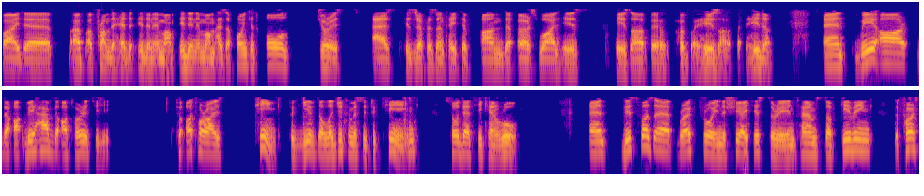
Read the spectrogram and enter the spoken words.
by the uh, uh from the head, hidden imam. Hidden imam has appointed all jurists as his representative on the earth while he's he's uh, uh, he's uh, hidden. And we are the uh, we have the authority to authorize king to give the legitimacy to king so that he can rule. And this was a breakthrough in the Shiite history in terms of giving the first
